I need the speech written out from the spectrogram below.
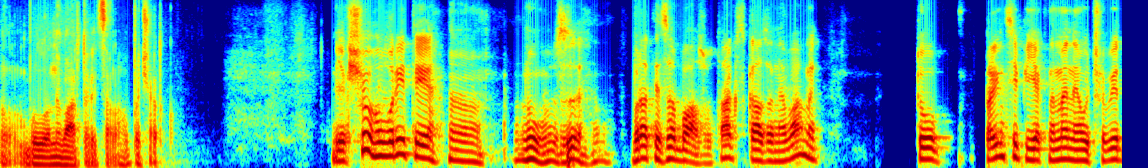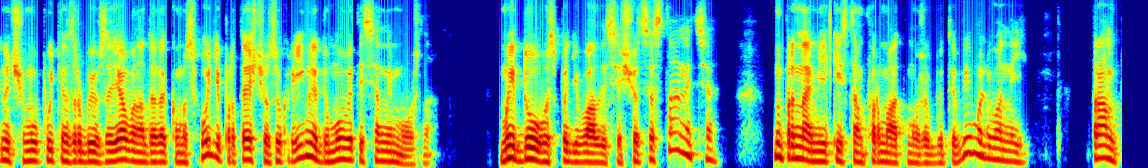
ну було не варто від самого початку. Якщо говорити, ну з брати за базу, так сказане вами, то принципі, як на мене, очевидно, чому Путін зробив заяву на Далекому Сході про те, що з Україною домовитися не можна. Ми довго сподівалися, що це станеться. Ну, принаймні, якийсь там формат може бути вималюваний. Трамп,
